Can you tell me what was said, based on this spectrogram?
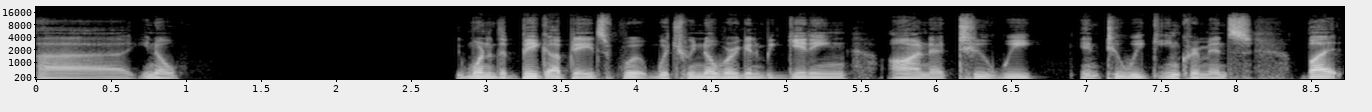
uh you know one of the big updates which we know we're going to be getting on a two week in two week increments. But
